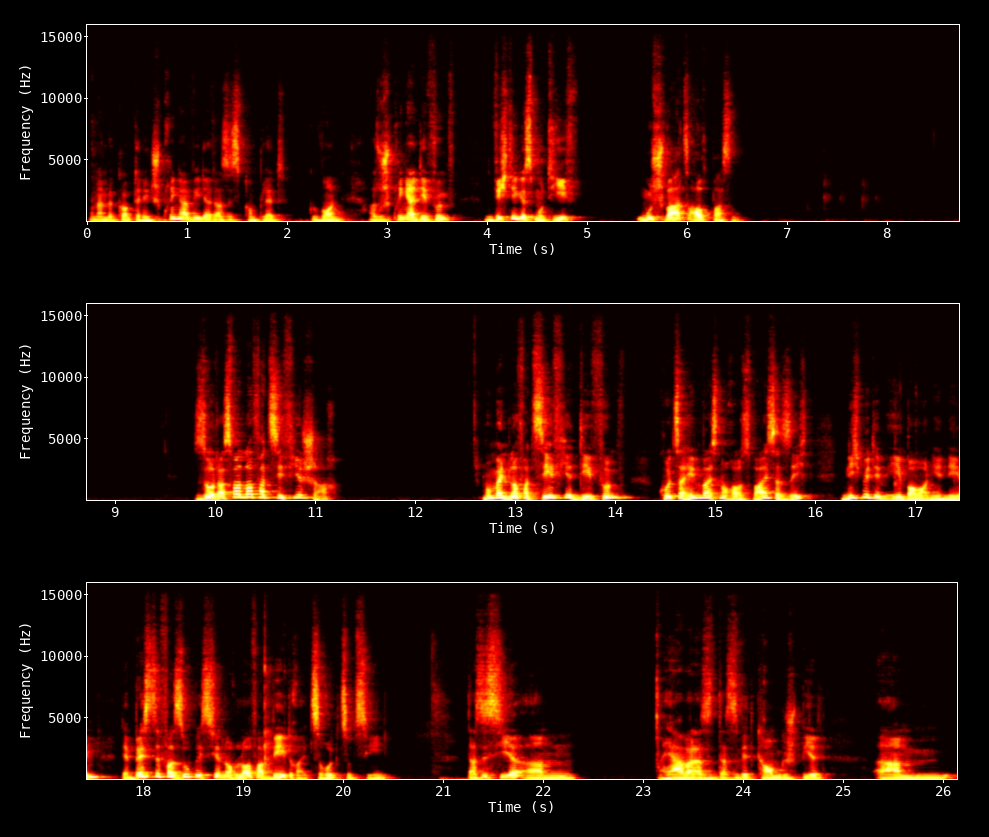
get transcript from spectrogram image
Und dann bekommt er den Springer wieder. Das ist komplett gewonnen. Also Springer D5, ein wichtiges Motiv. Muss Schwarz aufpassen. So, das war Läufer C4 Schach. Moment, Läufer C4, D5. Kurzer Hinweis noch aus weißer Sicht. Nicht mit dem E-Bauern hier nehmen. Der beste Versuch ist hier noch Läufer B3 zurückzuziehen. Das ist hier, ähm, naja, aber das, das wird kaum gespielt. Ähm,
